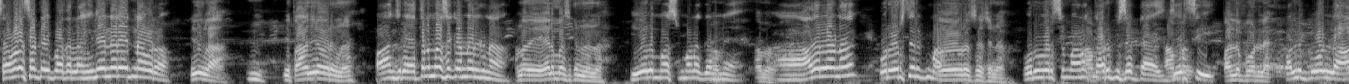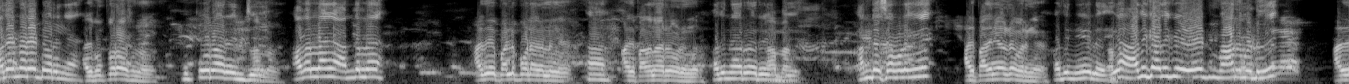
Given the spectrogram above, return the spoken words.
செவல சட்டை பார்த்துடலாம் இது என்ன ரேட்னா வரும்? இதுங்களா. இது பாஞ்சு ரூபா வருங்கண்ணா. பாஞ்சு ரூபா. எத்தனை மாசம் கண்ணு இருக்குண்ணா? அண்ணா ஏழு மாசத்துக்கு அண்ணா ஏழு மாசமான கண்ணு. அதெல்லாம்ண்ணா ஒரு வருஷம் இருக்குமா? ஒரு வருஷம் ஒரு வருஷமான கருப்பு சட்டை ஜெர்சி. பல்லு போடல. பல்லு போடல. அது என்ன ரேட் வருங்க? அது முப்பது ரூபா சொன்னாங்க. முப்பது ரூபா ரேஞ்சு. அதெல்லாம் அந்த அது பல்லு போடாதுங்க அது பதினாறு ரூபா வருங்க. பதினாறு ரூபா ரேஞ்சு ஆமாங்க. அந்த செவலைங்க அது பதினேழு ரூபா வருங்க. பதினேழு. ஏன் அதுக்கு அதுக்கு ரேட் மாறுபடுது அது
